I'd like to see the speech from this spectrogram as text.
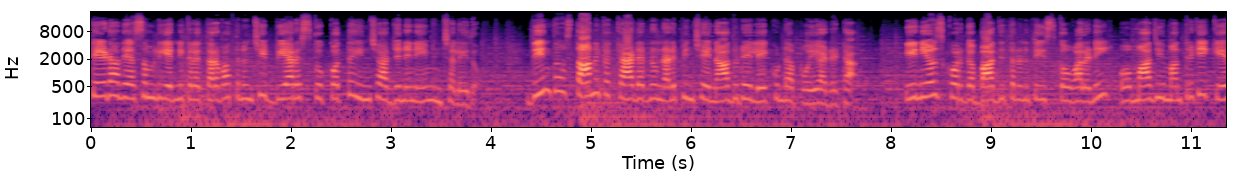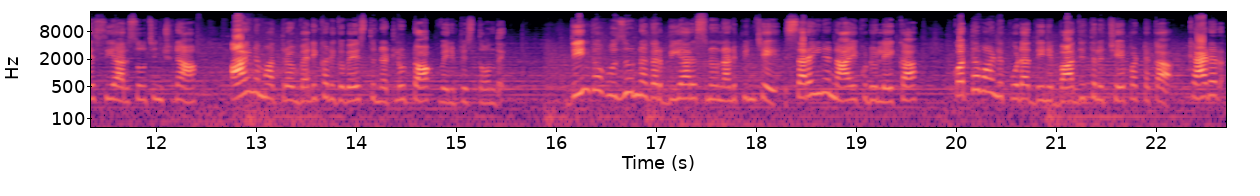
గతేడాది అసెంబ్లీ ఎన్నికల తర్వాత నుంచి బీఆర్ఎస్కు కొత్త ఇన్ఛార్జిని నియమించలేదు. దీంతో స్థానిక క్యాడర్ను నడిపించే నాదుడే లేకుండా పోయాడట. ఈ నియోజకవర్గ బాధ్యతలను తీసుకోవాలని ఓ మాజీ మంత్రికి కేసీఆర్ సూచించినా ఆయన మాత్రం వెనకడుగు వేస్తున్నట్లు టాక్ వినిపిస్తోంది. దీంతో హుజూర్ నగర్ బీఆర్ఎస్ను నడిపించే సరైన నాయకుడు లేక కొత్త వాళ్ళు కూడా దీని బాధ్యతలు చేపట్టక క్యాడర్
